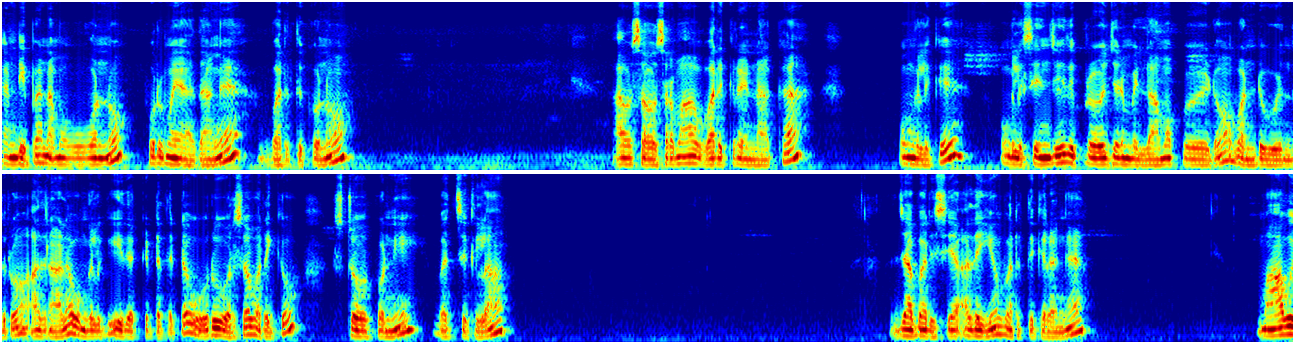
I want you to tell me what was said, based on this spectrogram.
கண்டிப்பாக நம்ம ஒவ்வொன்றும் பொறுமையாக தாங்க வறுத்துக்கணும். அவசர அவசரமாக வறுக்கிறேன்னாக்கா உங்களுக்கு உங்களுக்கு செஞ்சு இது பிரயோஜனம் இல்லாமல் போயிடும் வண்டு விழுந்துடும் அதனால் உங்களுக்கு இதை கிட்டத்தட்ட ஒரு வருஷம் வரைக்கும் ஸ்டோர் பண்ணி வச்சுக்கலாம். ஜவரிசியாக அதையும் வறுத்துக்கிறேங்க. மாவு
